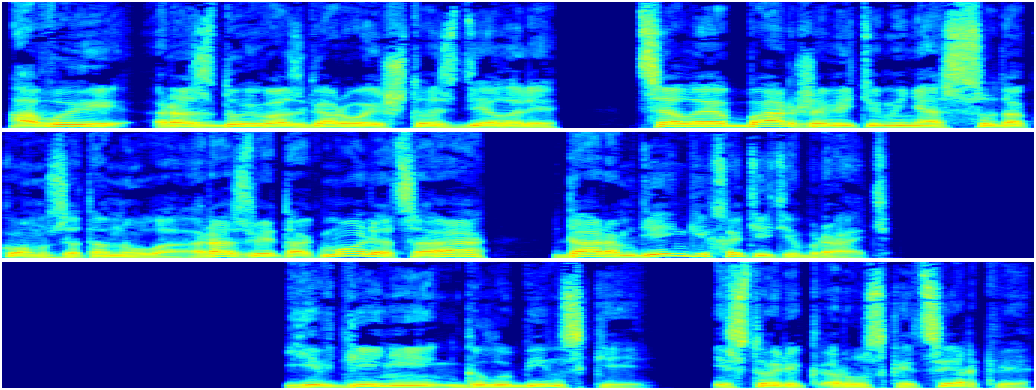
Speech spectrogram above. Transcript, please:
а вы, раздуй вас горой, что сделали? Целая баржа ведь у меня с судаком затонула. Разве так молятся, а? Даром деньги хотите брать?» Евгений Голубинский, историк русской церкви,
